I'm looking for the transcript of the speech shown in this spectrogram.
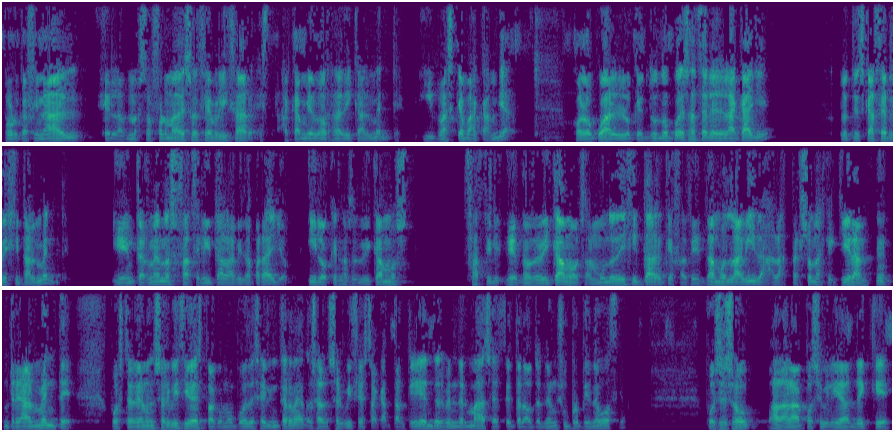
Porque al final nuestra forma de sociabilizar ha cambiado radicalmente y más que va a cambiar. Con lo cual, lo que tú no puedes hacer en la calle, lo tienes que hacer digitalmente. Y Internet nos facilita la vida para ello. Y lo que nos dedicamos, eh, nos dedicamos al mundo digital, que facilitamos la vida a las personas que quieran realmente pues tener un servicio extra como puede ser Internet, o sea, un servicio extra, captar clientes, vender más, etcétera, o tener su propio negocio, pues eso va a dar la posibilidad de que,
